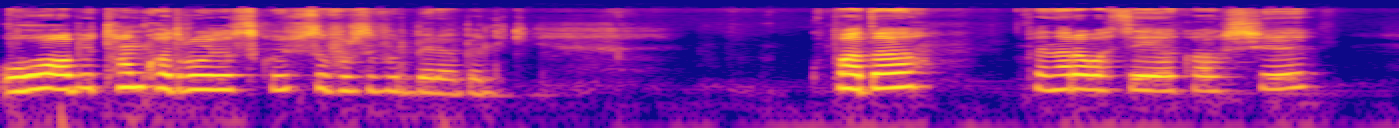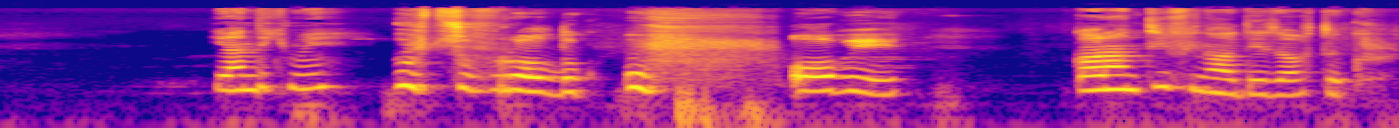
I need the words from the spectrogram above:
Oha abi tam kadroyla sıkıyor 0-0 beraberlik. Kupada Fenerbahçe'ye karşı yendik mi? 3-0 olduk. Uf abi. Garanti finaldeyiz artık.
